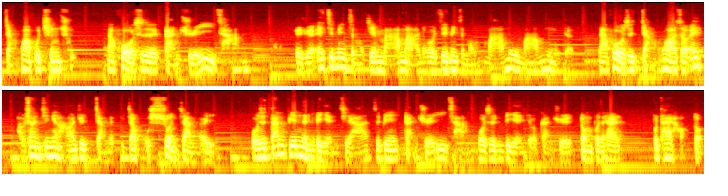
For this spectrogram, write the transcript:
讲话不清楚，那或者是感觉异常，就觉得哎、欸、这边怎么肩麻麻的，或者这边怎么麻木麻木的，那或者是讲话的时候哎、欸、好像今天好像就讲的比较不顺这样而已，或者是单边的脸颊这边感觉异常，或是脸有感觉动不太不太好动，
